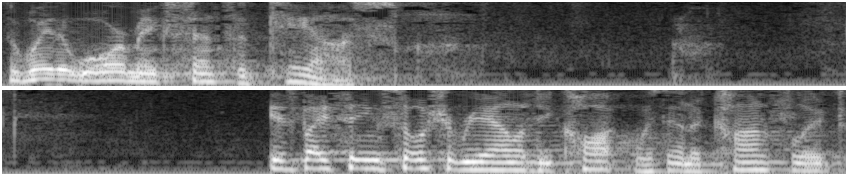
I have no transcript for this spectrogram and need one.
The way the war makes sense of chaos is by seeing social reality caught within a conflict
